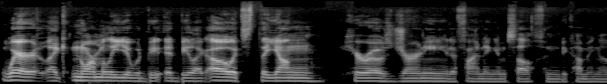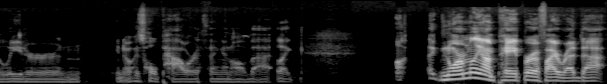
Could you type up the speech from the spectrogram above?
where like normally you would be it'd be like, "Oh, it's the young hero's journey to finding himself and becoming a leader and, you know, his whole power thing and all that." Like uh, like normally on paper if I read that,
